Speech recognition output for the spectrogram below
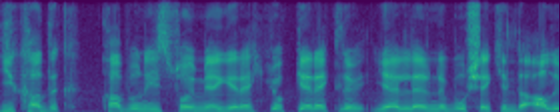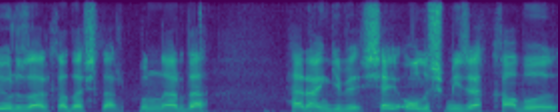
yıkadık. Kabuğunu hiç soymaya gerek yok. Gerekli yerlerini bu şekilde alıyoruz arkadaşlar. Bunlar da herhangi bir şey oluşmayacak. Kabuğu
